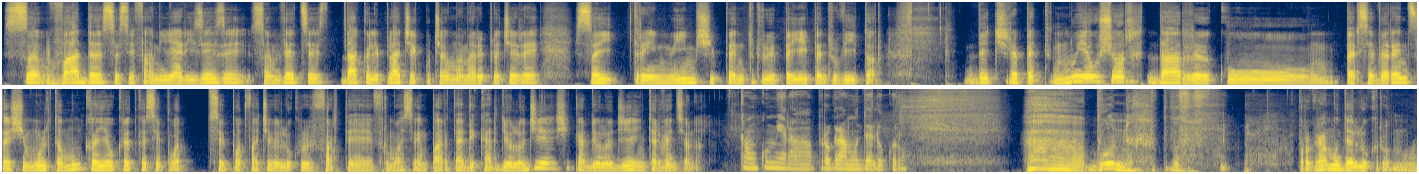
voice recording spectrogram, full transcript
să vadă, să se familiarizeze, să învețe, dacă le place, cu cea mai mare plăcere să-i trăinuim și pentru, pe ei pentru viitor. Deci, repet, nu e ușor, dar cu perseverență și multă muncă, eu cred că se pot, se pot face lucruri foarte frumoase în partea de cardiologie și cardiologie intervențională. Cam cum era programul de lucru? Ah, bun. Programul de lucru.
